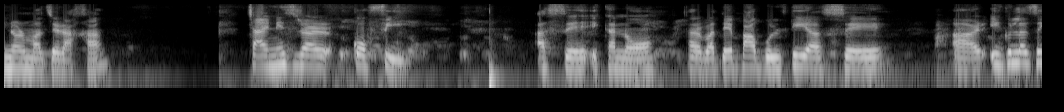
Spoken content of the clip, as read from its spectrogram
ইনোর মাঝে রাখা। চাইনিজরার কফি আছে এখানেও। তার বাদে বাবুল টি আছে। আর এগুলা যে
